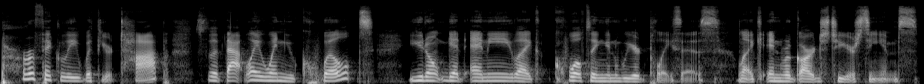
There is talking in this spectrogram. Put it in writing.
perfectly with your top so that that way when you quilt you don't get any like quilting in weird places like in regards to your seams.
